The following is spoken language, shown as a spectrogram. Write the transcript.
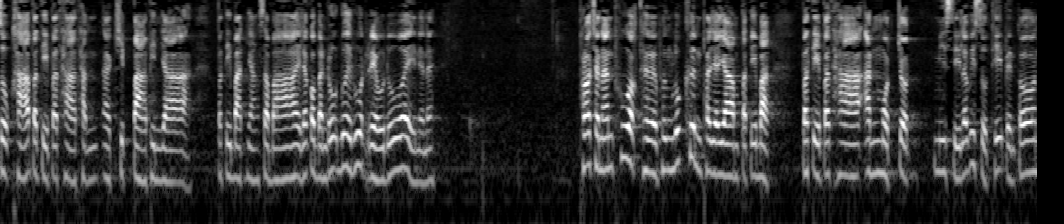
สุขาปฏิปทาทันขิปปาพิญญา ปฏิบัติอย่างสบาย แล้วก็บรรลุด้วยรวดเร็วด้วยเนี่ยนะเพราะฉะนั้นพวกเธอพึงลุกขึ้นพยายามปฏิบัติ ปฏิปทาอันหมดจดมีศีลวิสุทธิเป็นต้น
